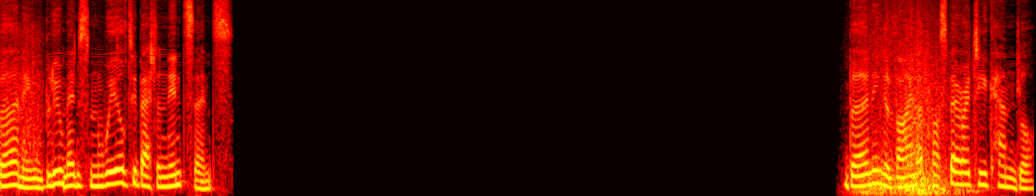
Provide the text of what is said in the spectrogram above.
burning blue medicine wheel Tibetan incense. Burning a violet prosperity candle.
